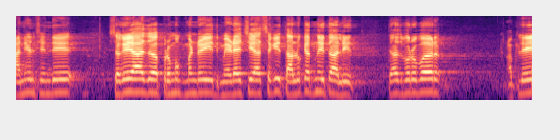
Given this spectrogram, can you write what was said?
अनिल शिंदे सगळे आज प्रमुख मंडळी मेढ्याची आज सगळी तालुक्यातनं इथं आलीत. त्याचबरोबर आपले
